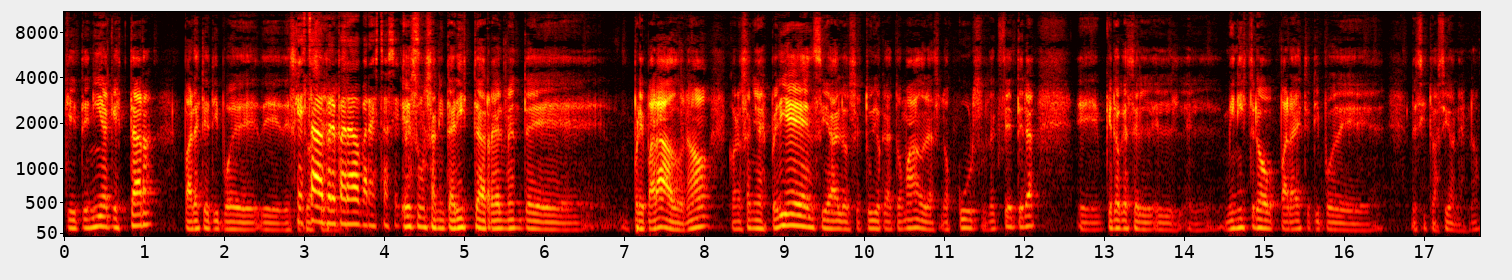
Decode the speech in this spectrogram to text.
que tenía que estar para este tipo de, de, de Que situaciones. estaba preparado para esta situación. Es un sanitarista realmente preparado, ¿no? Con los años de experiencia, los estudios que ha tomado, los cursos, etcétera. Eh, creo que es el, el- el ministro para este tipo de, de situaciones, ¿no?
